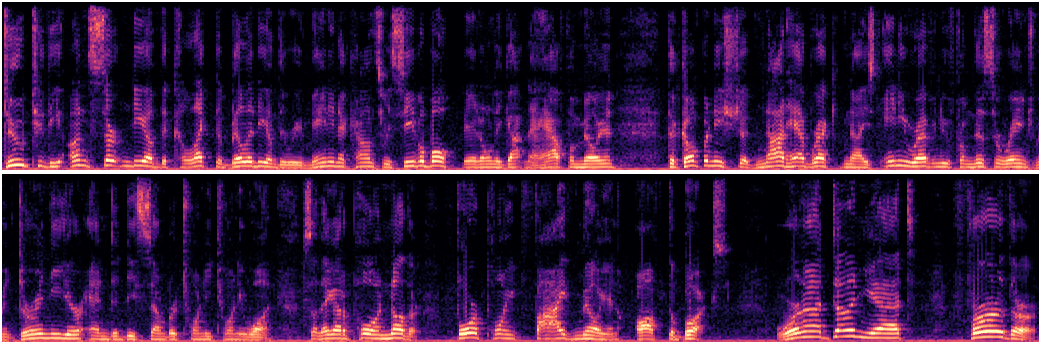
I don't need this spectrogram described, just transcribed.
Due to the uncertainty of the collectability of the remaining accounts receivable, they had only gotten a half a million. The company should not have recognized any revenue from this arrangement during the year ended December 2021. So they got to pull another 4.5 million off the books. We're not done yet. Further,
